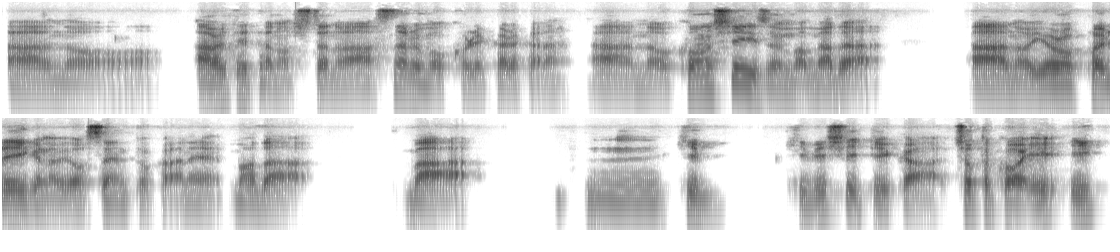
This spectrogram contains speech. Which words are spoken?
あ、あの、アルテタの下のアーセナルもこれからかな。あの、今シーズンもまだ、あの、ヨーロッパリーグの予選とかね、まだ、まあ、うん、き厳しいっていうか、ちょっとこう、いい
